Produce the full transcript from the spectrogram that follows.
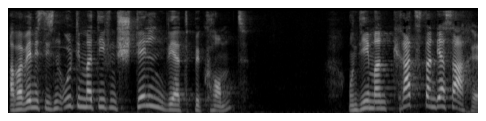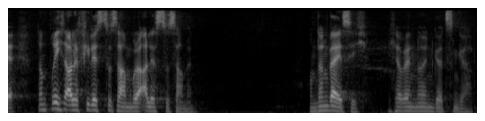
Aber wenn es diesen ultimativen Stellenwert bekommt und jemand kratzt an der Sache, dann bricht alles vieles zusammen oder alles zusammen. Und dann weiß ich, ich habe einen neuen Götzen gehabt.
